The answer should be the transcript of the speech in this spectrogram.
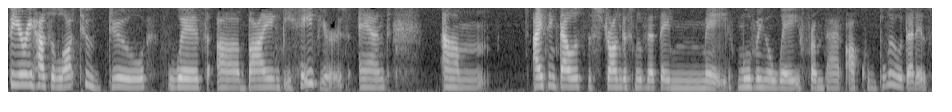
theory has a lot to do with uh, buying behaviors and um, I think that was the strongest move that they made, moving away from that aqua blue that is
